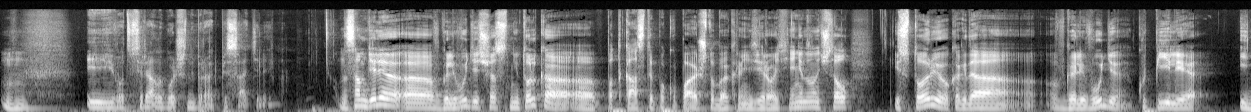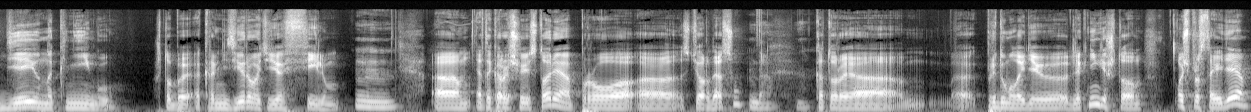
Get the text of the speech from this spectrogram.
Мгм. И вот сериалы больше набирают писателей. На самом деле э, в Голливуде сейчас не только э, подкасты покупают, чтобы экранизировать. Я недавно читал историю, когда э, в Голливуде купили идею на книгу, чтобы экранизировать ее в фильм. Эм, Это, короче, история про э, стюардессу, Да. которая э, придумала идею для книги, что очень простая идея.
